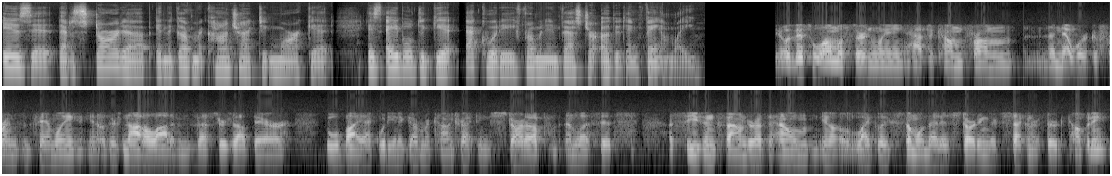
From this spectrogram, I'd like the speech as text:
is it that a startup in the government contracting market is able to get equity from an investor other than family? You know, this will almost certainly have to come from the network of friends and family. You know, there's not a lot of investors out there who will buy equity in a government contracting startup unless it's a seasoned founder at the helm, you know, likely someone that is starting their second or third company.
